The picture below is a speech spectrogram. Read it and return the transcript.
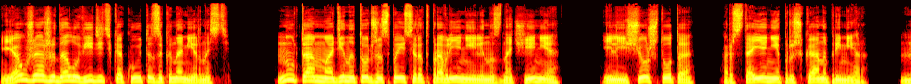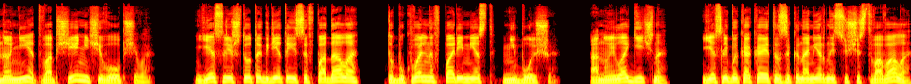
Я уже ожидал увидеть какую-то закономерность. Ну, там один и тот же спейсер отправления или назначения, или еще что-то, расстояние прыжка, например. Но нет, вообще ничего общего. Если что-то где-то и совпадало, то буквально в паре мест, не больше. Оно и логично. Если бы какая-то закономерность существовала,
